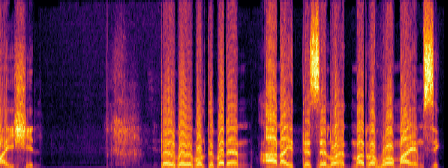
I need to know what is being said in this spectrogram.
মাইশিল। তো এইভাবে বলতে পারেন, আনা ইত্তেসেল ওয়াহেদ মাররা হুয়া মা এমসিক।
